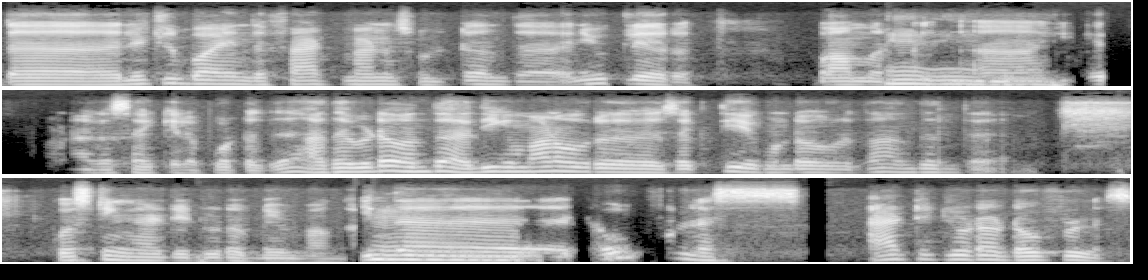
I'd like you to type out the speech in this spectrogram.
த லிட்டில் பாய் இந்த ஃபேட் மேன் சொல்லிட்டு அந்த நியூக்ளியர் பாம் ம், இருக்கு போட்டது அதை விட வந்து அதிகமான ஒரு சக்தியை கொண்டவர் தான் வந்து இந்த கொஸ்டின் ஆட்டிடியூட் அப்படிம்பாங்க இந்த. டவுட்ஃபுல்னஸ் ஆட்டிடியூட் ஆஃப் டவுட்ஃபுல்னஸ்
